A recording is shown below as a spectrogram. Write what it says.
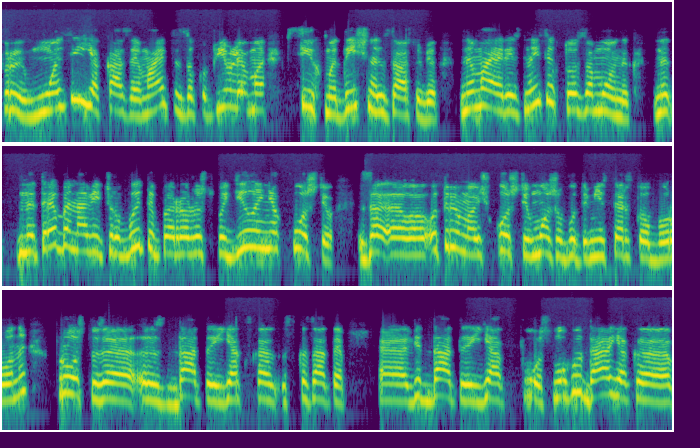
при МОЗі, яка займається закупівлями всіх медичних засобів. Немає різниці, хто замовник. Не, не треба навіть робити перерозподілення коштів. За е, отримувач коштів може бути Міністерство оборони. Просто е, здати, як сказати, е, віддати як послугу, да як, е,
